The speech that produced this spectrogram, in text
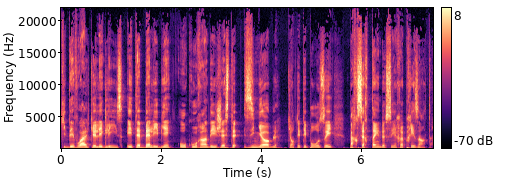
qui dévoile que l'Église était bel et bien au courant des gestes ignobles qui ont été posés par certains de ses représentants.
